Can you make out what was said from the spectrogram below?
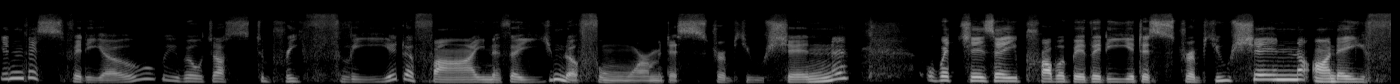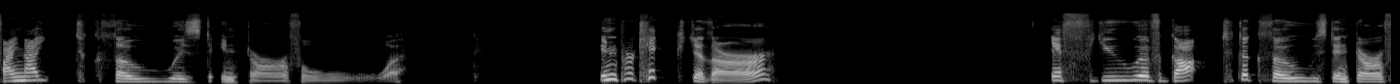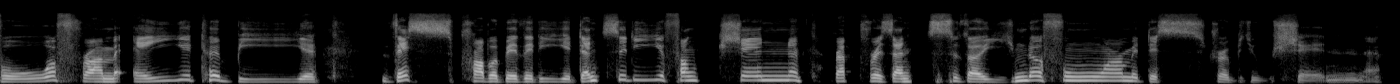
In this video, we will just briefly define the uniform distribution, which is a probability distribution on a finite closed interval. In particular, if you have the closed interval from A to B, this probability density function represents the uniform distribution.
